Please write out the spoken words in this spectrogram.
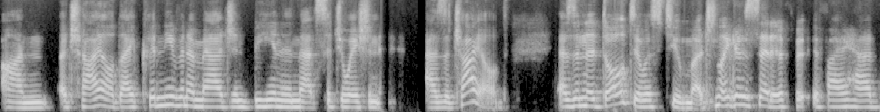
on a child. I couldn't even imagine being in that situation as a child. As an adult, it was too much. Like I said, if if I had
